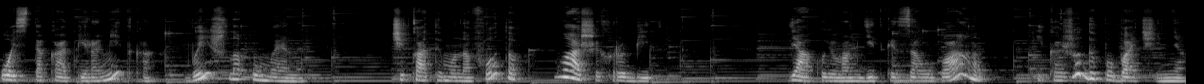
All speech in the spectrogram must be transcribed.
Ось така пірамідка вийшла у мене. Чекатиму на фото ваших робіт. Дякую вам, дітки, за увагу і кажу до побачення.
